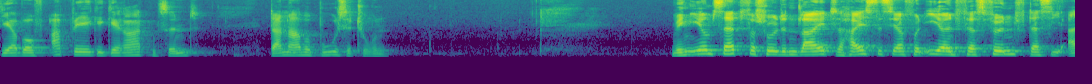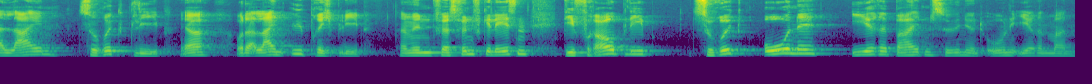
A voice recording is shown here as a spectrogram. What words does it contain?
die aber auf Abwege geraten sind, dann aber Buße tun. Wegen ihrem selbstverschuldeten Leid, heißt es ja von ihr in Vers 5, dass sie allein zurückblieb, ja, oder allein übrig blieb. Da haben wir in Vers 5 gelesen, die Frau blieb zurück ohne ihre beiden Söhne und ohne ihren Mann.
